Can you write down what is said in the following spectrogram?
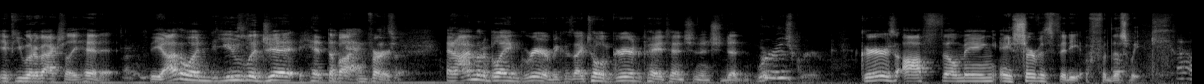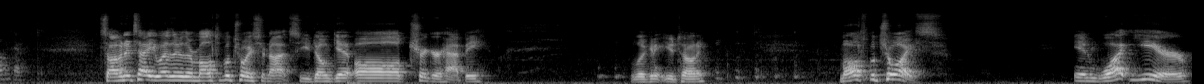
if you would have actually hit it. The other one, you legit hit the button Okay. first. That's And I'm gonna blame Greer because I told Greer to pay attention and she didn't. Where is Greer? Greer's off filming a service video for this week. Oh, okay. So I'm gonna tell you whether they're multiple choice or not, so you don't get all trigger happy. Looking at you, Tony. Multiple choice. In what year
